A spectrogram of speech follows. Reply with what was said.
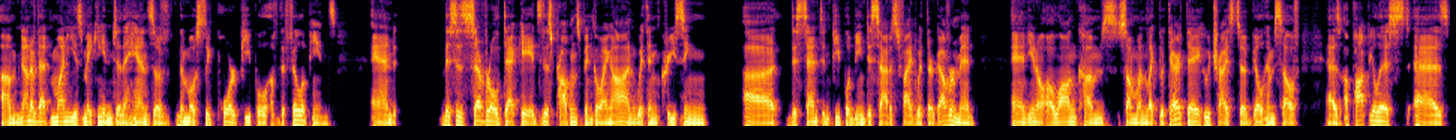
um, none of that money is making it into the hands of the mostly poor people of the Philippines. And this is several decades. This problem's been going on with increasing uh, dissent and people being dissatisfied with their government. And, you know, along comes someone like Duterte who tries to bill himself as a populist, as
